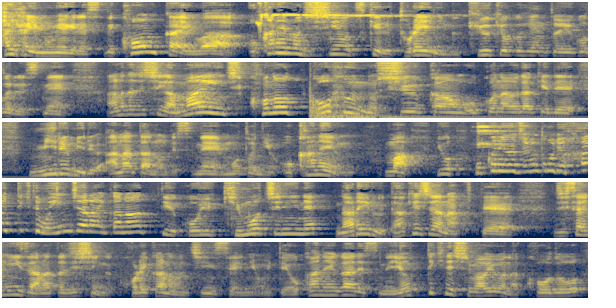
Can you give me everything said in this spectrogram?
はいはい、もみあげです。で、今回はお金の自信をつけるトレーニング究極編ということでですね、あなた自身が毎日この5分の習慣を行うだけで、みるみるあなたのですね、元にお金運、まあ、要はお金が自分のところに入ってきてもいいんじゃないかなっていうこういう気持ちにね、なれるだけじゃなくて、実際にいざあなた自身がこれからの人生においてお金がですね、寄ってきてしまうような行動を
